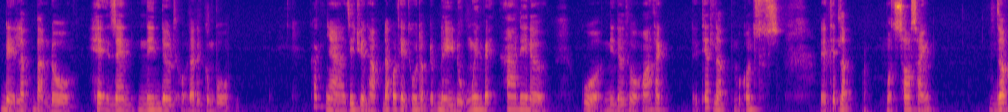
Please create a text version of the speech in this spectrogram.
để lập bản đồ hệ gen Neanderthal đã được công bố. Các nhà di truyền học đã có thể thu thập được đầy đủ nguyên vẹn ADN của Neanderthal hóa thạch để thiết lập một con để thiết lập một so sánh rộng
